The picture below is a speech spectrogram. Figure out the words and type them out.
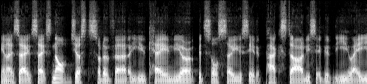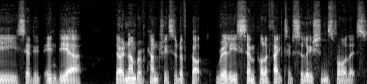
You know, so so it's not just sort of uh, UK and Europe. It's also you see it in Pakistan, you see it in the UAE, you see it in India. There are a number of countries that have got really simple, effective solutions for this.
